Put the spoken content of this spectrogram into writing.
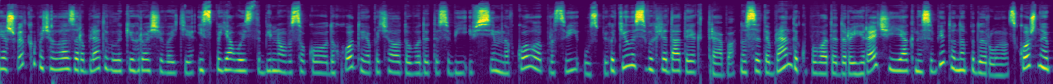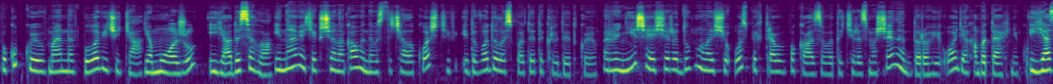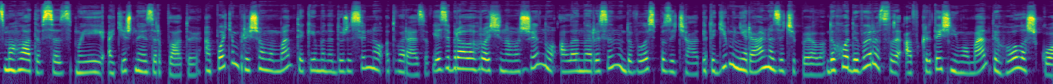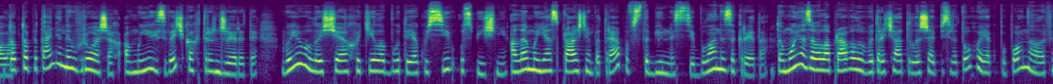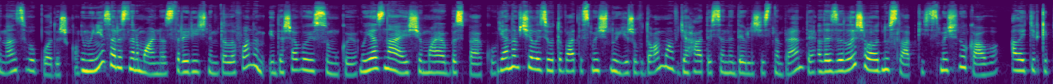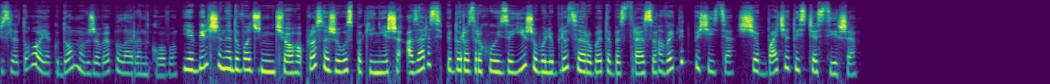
Я швидко почала заробляти великі гроші в ІТ. І з появою стабільного високого доходу я почала доводити собі і всім навколо про свій успіх. Хотілося виглядати як треба, носити бренди, купувати дорогі речі, і як не собі, то на подарунок. З кожною покупкою в мене було відчуття: я можу і я досягла. І навіть якщо на каву не вистачало коштів і доводилось платити кредиткою. Раніше я щиро думала, що успіх треба показувати через машини, дорогий одяг або техніку. І я змогла те все з моєю айтішною зарплатою. А потім прийшов момент, який мене дуже сильно отверезив. Я зібрала гроші на машину, але на резину довелось позичати. І тоді мені реально зачепило. Доходи виросли, а в критичні моменти гола школа. Тобто питання не в грошах, а в моїх звичках транжирити. Виявилося, що я хотіла бути як усі успішні, але моя справжня потреба в стабільності була не закрита. Тому я завела правило витрачати лише після того, як поповнила фінансову подушку. І мені зараз нормально з трирічним телефоном і дешевою сумкою, бо я знаю, що маю безпеку. Я навчилась готувати смачну їжу вдома, вдягатися, не дивлячись на бренди, але залишила одну слабкість смачну каву, але тільки після того, як вдома вже випила ранково. Я більше не доводжу нічого, просто живу спокійніше. А зараз я піду розрахуюсь за їжу, бо люблю це робити без стресу. А ви підпишіться, щоб бачитись частіше.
